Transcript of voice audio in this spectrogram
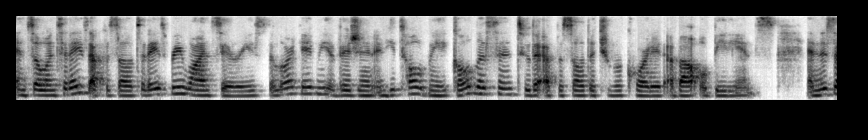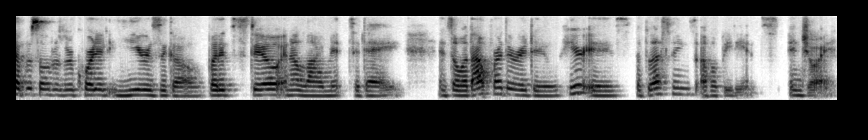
And so, in today's episode, today's rewind series, the Lord gave me a vision and He told me, go listen to the episode that you recorded about obedience. And this episode was recorded years ago, but it's still in alignment today. And so, without further ado, here is the blessings of obedience. Enjoy.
